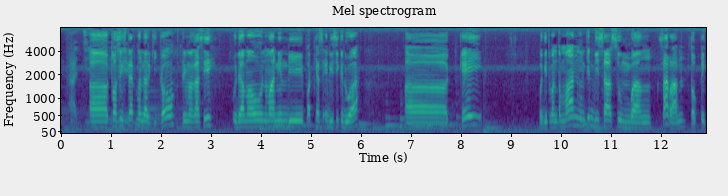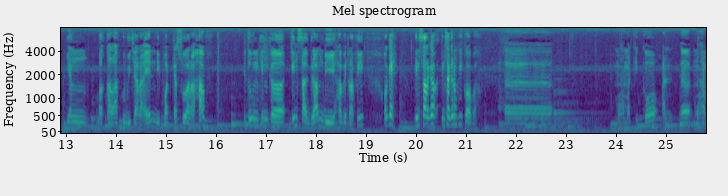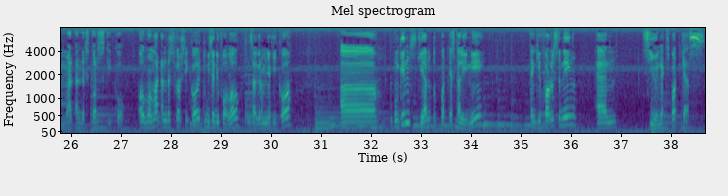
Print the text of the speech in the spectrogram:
Ah, closing statement dari Kiko. Terima kasih udah mau nemanin di podcast edisi kedua. Ah, Oke. Bagi teman-teman mungkin bisa sumbang saran topik yang bakal aku bicarain di podcast Suara Haf itu mungkin ke Instagram di Hafid Raffi oke Instagram Instagram Kiko apa? Eh, Muhammad Kiko un- eh, Muhammad underscore Kiko. Oh Muhammad underscore Kiko itu bisa di follow Instagramnya Kiko. Eh, mungkin sekian untuk podcast kali ini. Thank you for listening and see you next podcast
